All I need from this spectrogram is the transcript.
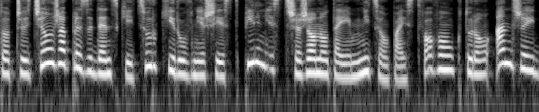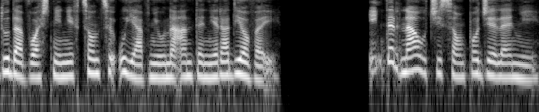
to czy ciąża prezydenckiej córki również jest pilnie strzeżoną tajemnicą państwową, którą Andrzej Duda właśnie niechcący ujawnił na antenie radiowej? Internauci są podzieleni.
